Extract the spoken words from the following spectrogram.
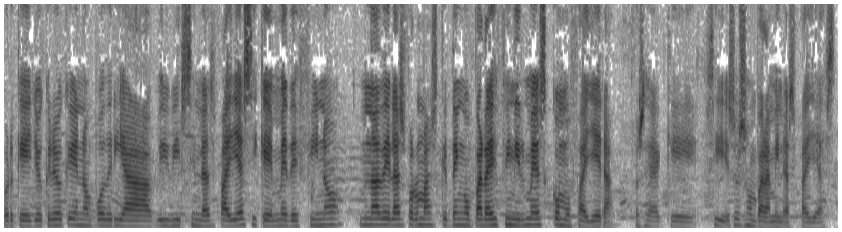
porque yo creo que no podría vivir sin las fallas y que me defino, una de las formas que tengo para definirme es como fallera, o sea que sí, eso son para mí las fallas.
